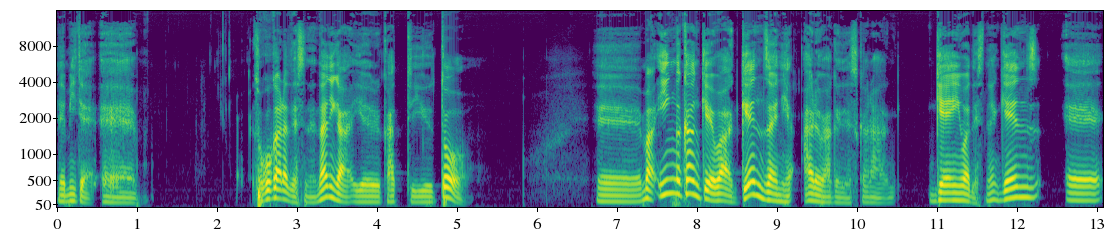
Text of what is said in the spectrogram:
えー、見て、えー、そこからですね、何が言えるかっていうと、えー、まあ、因果関係は現在にあるわけですから、原因はですね、現、え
